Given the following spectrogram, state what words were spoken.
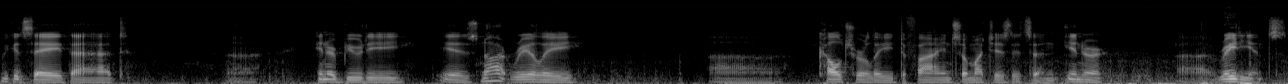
we could say that uh, inner beauty is not really uh, culturally defined so much as it's an inner uh, radiance,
